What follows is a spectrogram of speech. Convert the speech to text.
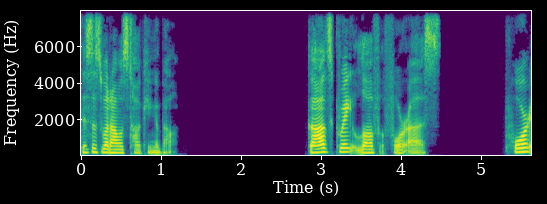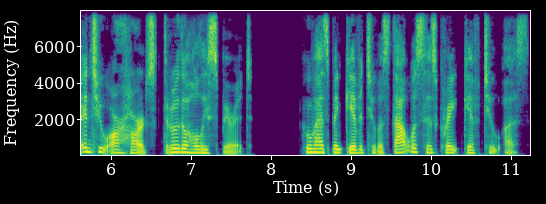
This is what I was talking about. God's great love for us poured into our hearts through the Holy Spirit who has been given to us. That was his great gift to us.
